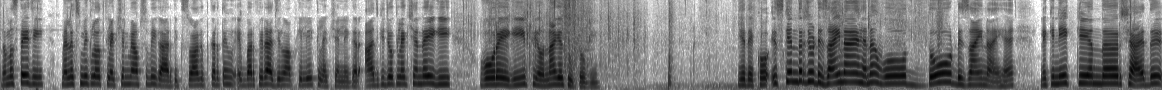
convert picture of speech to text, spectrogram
नमस्ते जी, मैं लक्ष्मी क्लॉथ कलेक्शन में आप सभी का हार्दिक स्वागत करते हूँ। एक बार फिर हाजिर हूँ आपके लिए कलेक्शन लेकर। आज की जो कलेक्शन रहेगी, वो रहेगी फियोना के सूटों की। ये देखो, इसके अंदर जो डिज़ाइन आया है ना, वो दो डिज़ाइन आए हैं, लेकिन एक के अंदर शायद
